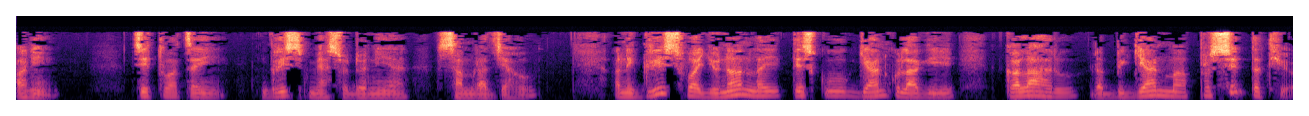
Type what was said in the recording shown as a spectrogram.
अनि चितुवा चाहिँ ग्रीस म्यासोडोनिया साम्राज्य हो। अनि ग्रीस वा युनानलाई त्यसको ज्ञानको लागि कलाहरू र विज्ञानमा प्रसिद्ध थियो।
